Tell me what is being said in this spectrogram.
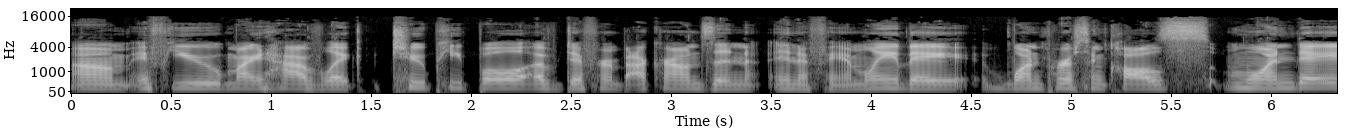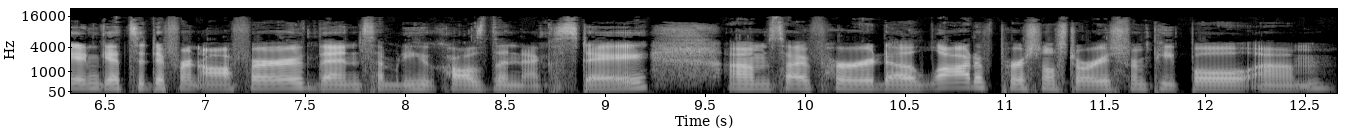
um, if you might have like two people of different backgrounds in in a family, they one person calls one day and gets a different offer than somebody who calls the next day. Um, so I've heard a lot of personal stories from people um,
